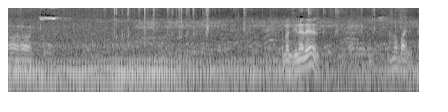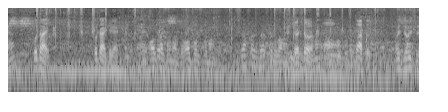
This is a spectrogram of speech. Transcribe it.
হ্যাঁ হ্যাঁ আপনার ঝিনাইদের আমরা বাইরে হ্যাঁ? কোথায়? কোথায় থেকে আসছেন? অল্প অল্প মাল অল্প অল্প মাল। যশোর? তো তো। হয়েছে হয়েছে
